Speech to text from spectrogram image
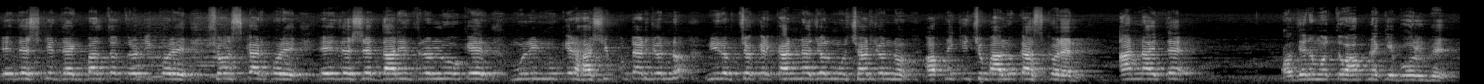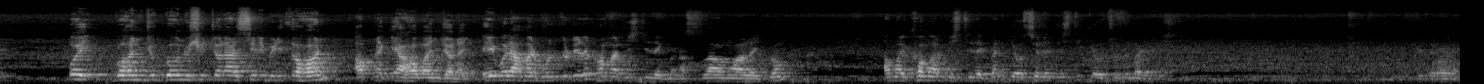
এই দেশকে দেখভাল তত্রটি করে, সংস্কার করে, এই দেশের দারিদ্র লোকের, মুলিন মুখের হাসি ফুটার জন্য, নীরব চোখের কান্না জল মোছার জন্য আপনি কিছু ভালো কাজ করেন। আর নয়তে ওদের মতো আপনাকে বলবে। ওই গ্রহণযোগ্য অনুসূচনার শ্রীবিড়িত হন। আপনাকে আহ্বান জানাই। এই বলে আমার ভুল ত্রুটিলে ক্ষমার দৃষ্টি দেখবেন। আসসালামু আলাইকুম। আমায় ক্ষমার দৃষ্টি দেখবেন। কেউ ছেলে দৃষ্টি কেউ ছোট ভাইয়ের দৃষ্টি। দিতে পারেন?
